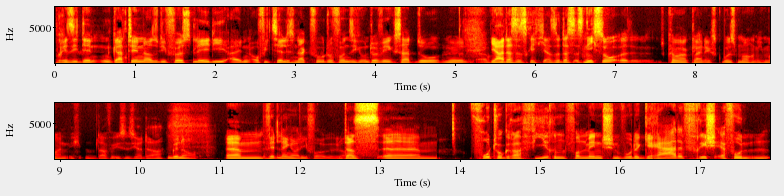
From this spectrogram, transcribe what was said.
Präsidentengattin, also die First Lady, ein offizielles Nacktfoto von sich unterwegs hat, so, ne? Ja, das ist richtig. Also, das ist nicht so, äh, können wir einen kleinen Exkurs machen. Ich meine, dafür ist es ja da. Genau. Ähm, Wird länger, die Folge, glaub. Das ähm, Fotografieren von Menschen wurde gerade frisch erfunden.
